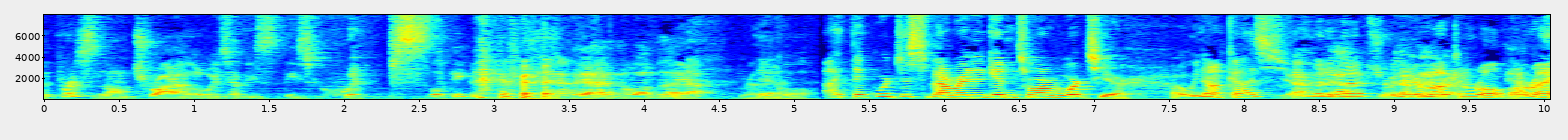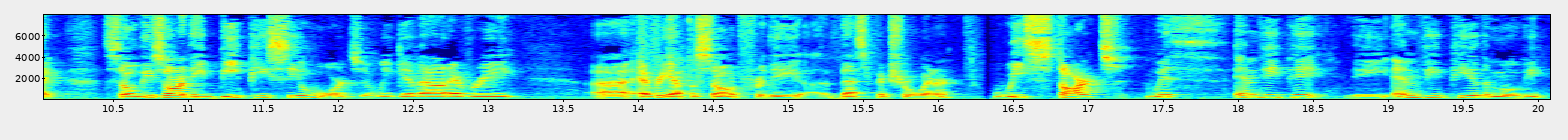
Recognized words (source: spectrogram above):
the person on trial always have these these quips. Like, yeah, I love that. Yeah, really Yeah. cool. I think we're just about ready to get into our awards here. Are we not, guys? Yeah, ready, yeah, to, sure. ready to rock ready. and roll. Yeah. All right. So these are the BPC awards that we give out every uh, every episode for the Best Picture winner. We start with MVP, the MVP of the movie.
